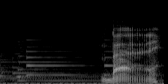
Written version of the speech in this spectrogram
Bye.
